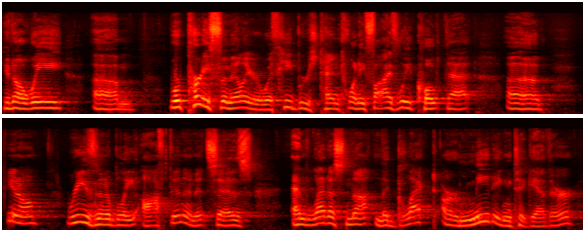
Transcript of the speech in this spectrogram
You know, we, um, we're pretty familiar with Hebrews 10 25. We quote that, uh, you know, reasonably often, and it says, And let us not neglect our meeting together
